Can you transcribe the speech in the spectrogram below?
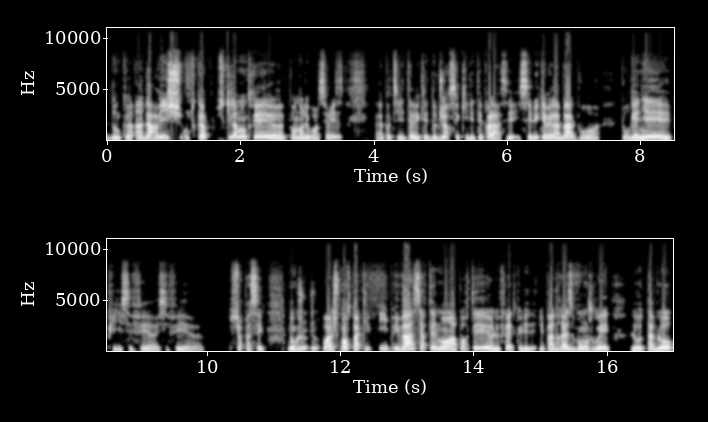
donc un Darvish, en tout cas ce qu'il a montré euh, pendant les World Series euh, quand il était avec les Dodgers, c'est qu'il n'était pas là. C'est lui qui avait la balle pour pour gagner et puis il s'est fait il s'est fait surpasser. Donc je, je, pense pas qu'il il va certainement apporter le fait que les, Padres vont jouer le haut tableau.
